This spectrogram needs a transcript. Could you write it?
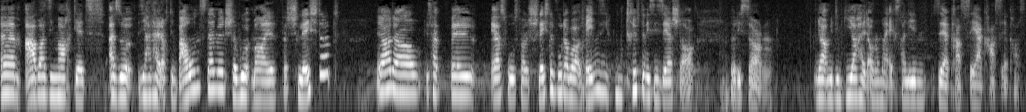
Ähm, aber sie macht jetzt, also sie hat halt auch den Bounce Damage, der wurde mal verschlechtert. Ja, da ist hat Bell erst, wo es verschlechtert wurde, aber wenn sie gut trifft, dann ist sie sehr stark, würde ich sagen. Ja, mit dem Gear halt auch nochmal extra Leben. Sehr krass, sehr krass, sehr krass.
